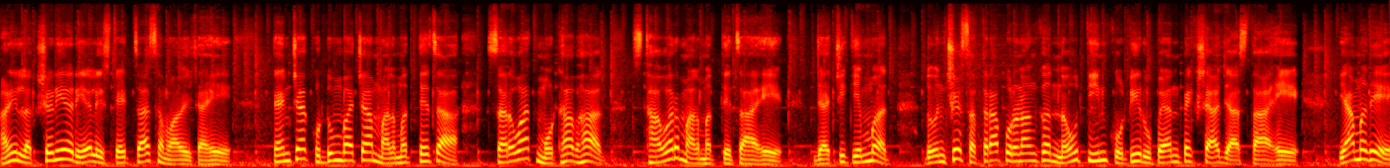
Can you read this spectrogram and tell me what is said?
आणि लक्षणीय रिअल इस्टेटचा समावेश आहे. त्यांच्या कुटुंबाच्या मालमत्तेचा सर्वात मोठा भाग स्थावर मालमत्तेचा आहे ज्याची किंमत दोनशे सतरा पूर्णांक नऊ तीन कोटी रुपयांपेक्षा जास्त आहे. यामध्ये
